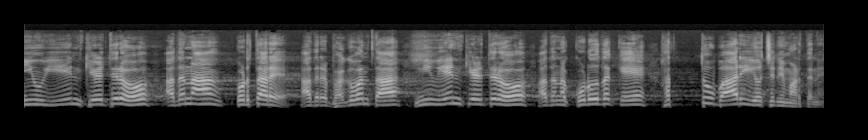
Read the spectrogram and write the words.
ನೀವು ಏನು ಕೇಳ್ತಿರೋ ಅದನ್ನು ಕೊಡ್ತಾರೆ ಆದರೆ ಭಗವಂತ ನೀವು ಏನು ಕೇಳ್ತಿರೋ ಅದನ್ನು ಕೊಡೋದಕ್ಕೆ ಹತ್ತು ಬಾರಿ ಯೋಚನೆ ಮಾಡ್ತಾನೆ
